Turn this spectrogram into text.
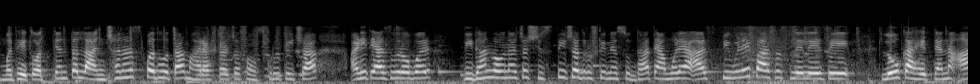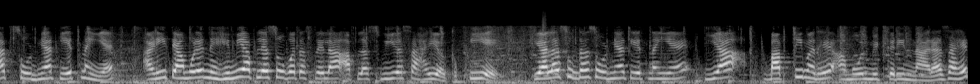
मध्ये तो अत्यंत लांछनास्पद होता महाराष्ट्राच्या संस्कृतीच्या आणि त्याचबरोबर विधान भवनाच्या शिस्तीच्या दृष्टीने सुद्धा. त्यामुळे आज पिवळे पास असलेले जे लोक आहेत त्यांना आज सोडण्यात येत नाहीये. आणि त्यामुळे नेहमी आपल्यासोबत असलेला आपला स्वीय सहाय्यक पीए याला सुद्धा सोडण्यात येत नाहीये. या बाबतीमध्ये अमोल मिटकरी नाराज आहेत.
